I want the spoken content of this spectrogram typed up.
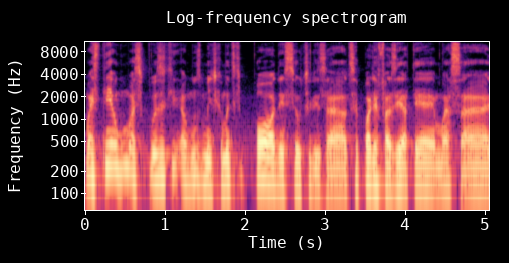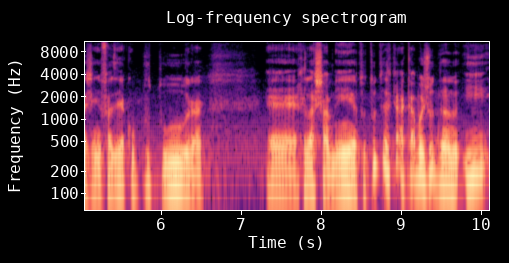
Mas tem algumas coisas, que, alguns medicamentos que podem ser utilizados. Você pode fazer até massagem, fazer acupuntura, é, relaxamento, tudo acaba ajudando. E,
